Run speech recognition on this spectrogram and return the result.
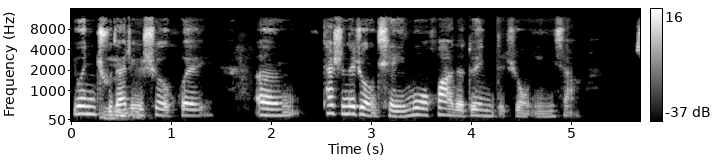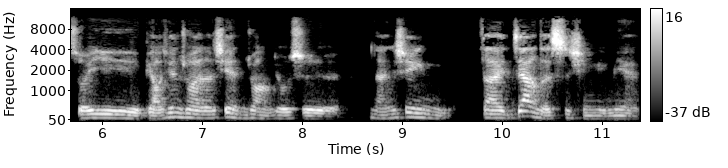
因为你处在这个社会，嗯，它是那种潜移默化的对你的这种影响，所以表现出来的现状就是男性在这样的事情里面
